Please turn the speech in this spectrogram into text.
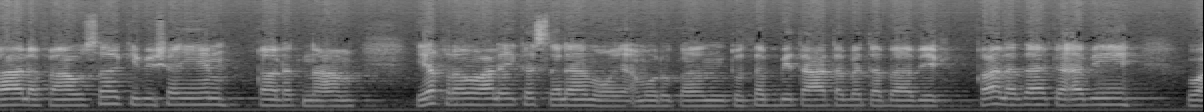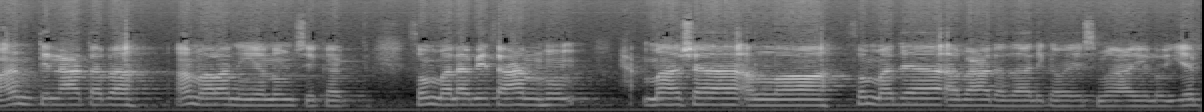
قال فأوصاك بشيء؟ قالت نعم يقرأ عليك السلام ويأمرك أن تثبت عتبة بابك. قال ذاك أبيه وأنت العتبة أمرني أن أمسكك. ثم لبث عنهم ما شاء الله ثم جاء بعد ذلك وإسماعيل يب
